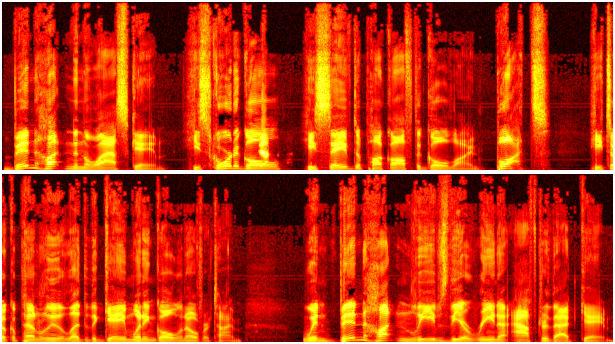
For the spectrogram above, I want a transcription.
ben Hutton in the last game, he scored a goal. He saved a puck off the goal line, but he took a penalty that led to the game-winning goal in overtime. When Ben Hutton leaves the arena after that game,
